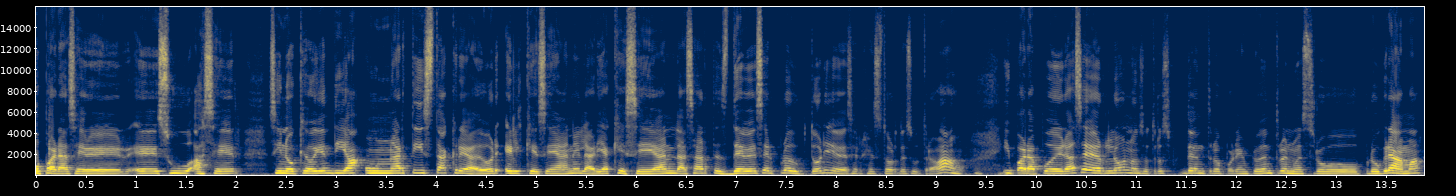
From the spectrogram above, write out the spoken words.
o para hacer eh, su hacer, sino que hoy en día un artista, creador, el que sea en el área que sea en las artes, debe ser productor y debe ser gestor de su trabajo. Y para poder hacerlo, nosotros dentro, por ejemplo, dentro de nuestro programa,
